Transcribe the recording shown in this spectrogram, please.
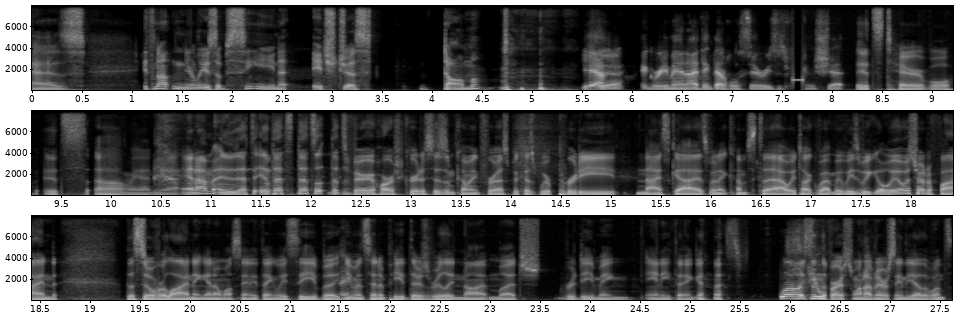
as it's not nearly as obscene. It's just dumb. Yeah, Yeah. I agree, man. I think that whole series is fucking shit. It's terrible. It's oh man, yeah. And I'm eh, that's eh, that's that's that's very harsh criticism coming for us because we're pretty nice guys when it comes to how we talk about movies. We we always try to find the silver lining in almost anything we see, but Human Centipede, there's really not much redeeming anything in this. Well, At if least in the first one, I've never seen the other ones.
